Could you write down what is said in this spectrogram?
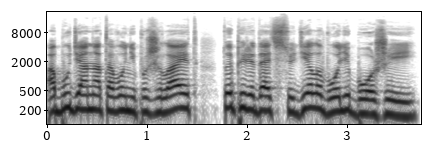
а будь она того не пожелает, то передать все дело воле Божией.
